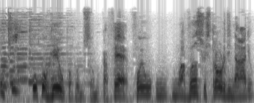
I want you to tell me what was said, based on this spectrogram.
O que ocorreu com a produção do café foi um, um, um avanço extraordinário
